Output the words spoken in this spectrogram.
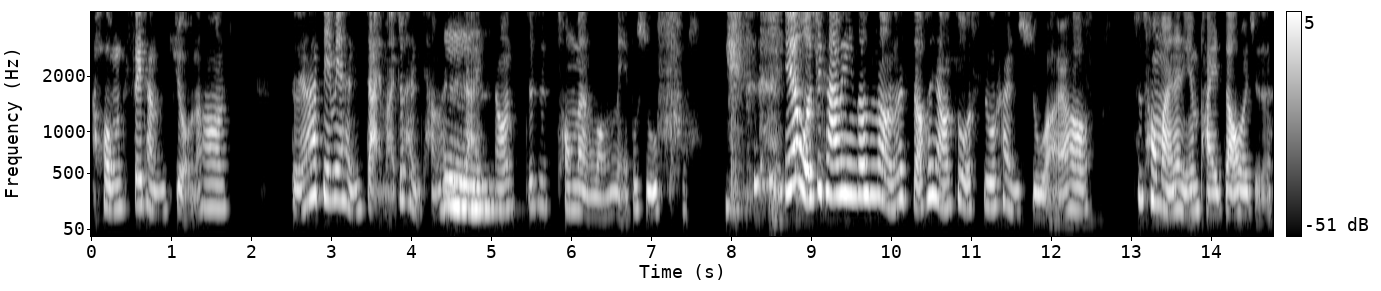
红非常久，然后对，它店面很窄嘛，就很长很窄，然后就是充满完美不舒服。因为我去咖啡厅都是那种，就只会想要做事或看书啊，然后就充满在里面拍照，会觉得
